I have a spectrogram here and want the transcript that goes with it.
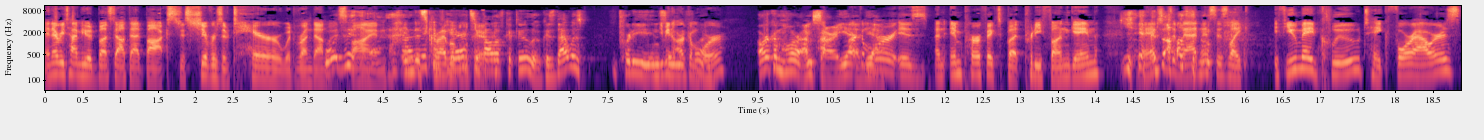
and every time he would bust out that box, just shivers of terror would run down my it spine. how did it Indescribable compare to terror. Call of Cthulhu? Because that was pretty. You mean Arkham fun. Horror? Arkham Horror. I'm sorry. Yeah, Arkham yeah. Horror is an imperfect but pretty fun game. Yeah, Mansions of. Madness is like if you made Clue take four hours,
